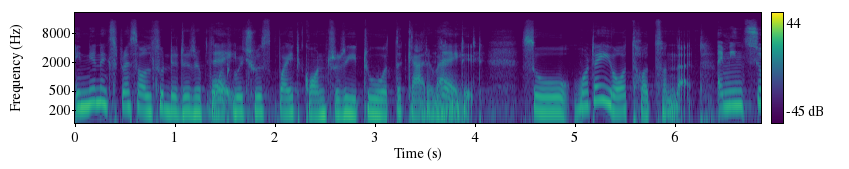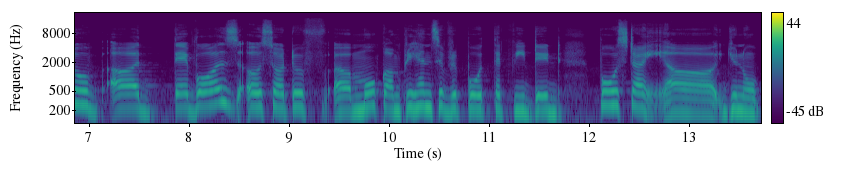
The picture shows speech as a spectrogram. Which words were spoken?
Indian Express also did a report Right. which was quite contrary to what the caravan Right. did. So, what are your thoughts on that? I mean, so uh, there was a sort of uh, more comprehensive report that we did post, uh, uh, you know,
